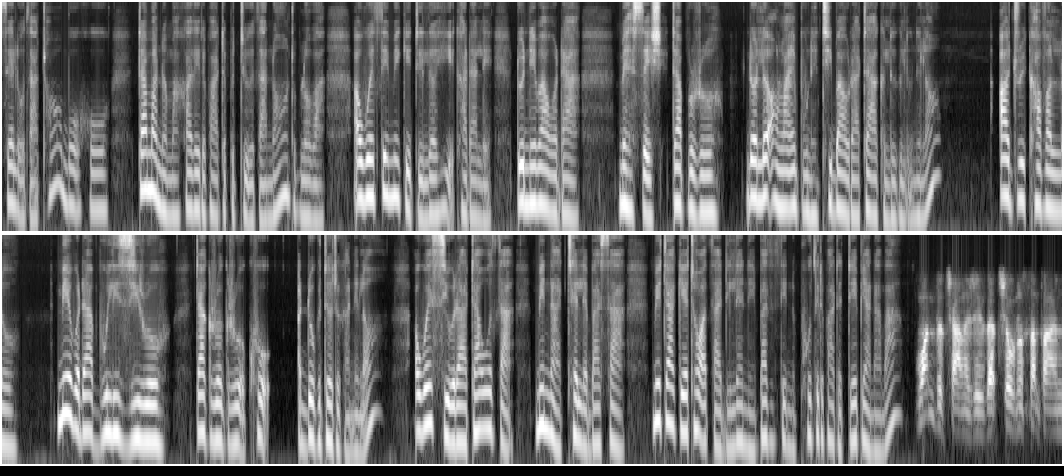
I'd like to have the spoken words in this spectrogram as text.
ဆဲလို့သာထောဘိုဟိုတမနမခါတိတဖာတပတူသာနော်တဘလပါအဝဲစီမိကီတီလဟီအခါတလေဒိုနေမဝဒ message တပ်ပရဒေါ်လအွန်လိုင်းပူနေတိပါဝဒတာဂလူဂလူနေလောအာဒရီကာဗလိုမေဝဒဘူလီ0တဂရဂရခုအဒုကတတကနေလော အဝဲစီဝရာတာဝတ်စာမင်းနာချက်လေဘာစာမိတာကဲထောအစာဒီလဲနေပတ်သိနေဖိုးတိဖတ်တဲပြနာပါ One of the challenges that children sometimes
